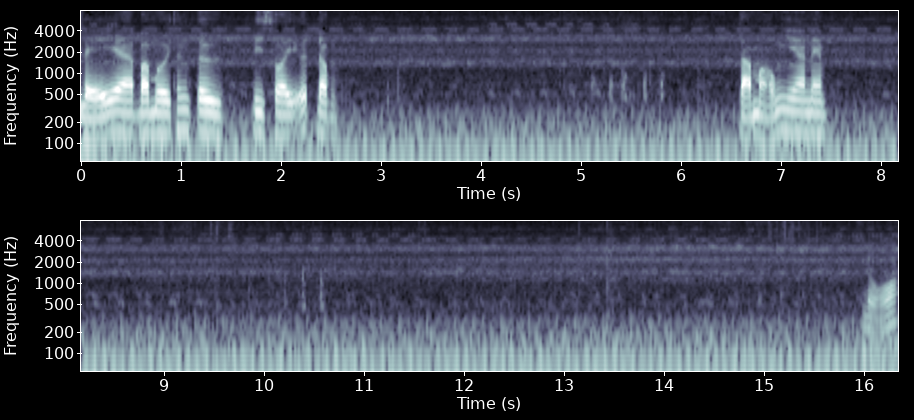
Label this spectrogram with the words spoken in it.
Lễ à, 30 tháng 4 đi xoay ướt đồng tạm ổn nha anh em. Đó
